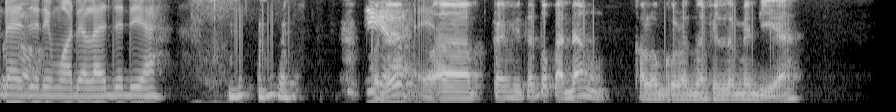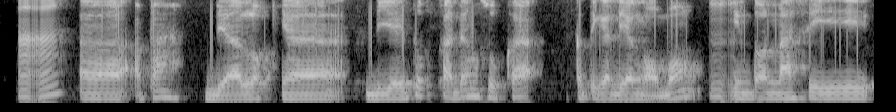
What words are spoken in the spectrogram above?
Udah betul. jadi model aja dia. Iya. Padahal eh, Pevita tuh kadang kalau gue nonton filmnya dia, Heeh. eh, apa dialognya dia itu kadang suka ketika dia ngomong intonasi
